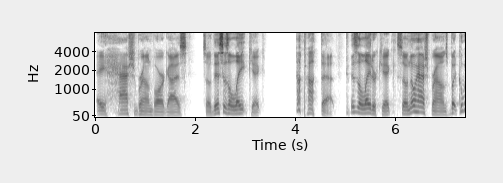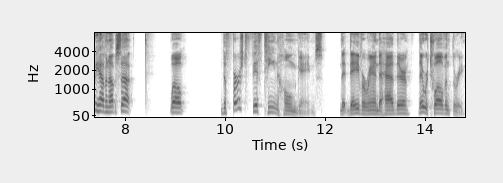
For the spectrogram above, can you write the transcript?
A hash brown bar, guys. So this is a late kick. How about that? This is a later kick. So no hash browns, but could we have an upset? Well, the first 15 home games that Dave Aranda had there, they were 12 and 3.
